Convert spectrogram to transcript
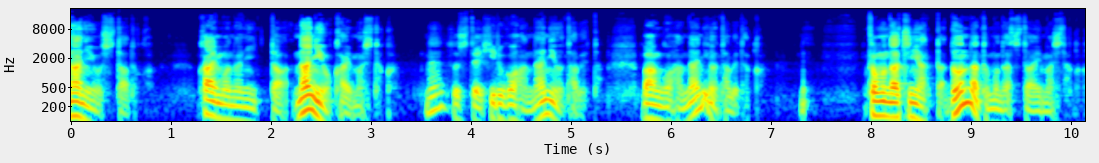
何をしたとか。買い物に行った。何を買いましたか、ね、そして昼ご飯何を食べた。晩ご飯何を食べたか。友達に会った。どんな友達と会いましたか？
